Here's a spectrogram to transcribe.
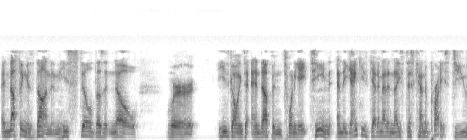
and nothing is done, and he still doesn't know where he's going to end up in 2018, and the Yankees get him at a nice discounted price. Do you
